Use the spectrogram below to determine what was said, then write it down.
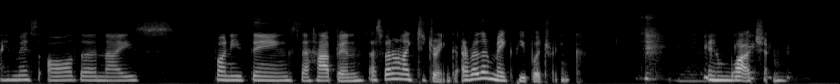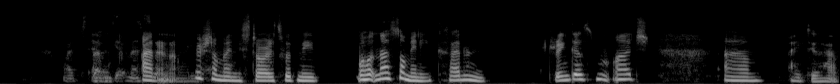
I miss all the nice funny things that happen. That's why I don't like to drink. I'd rather make people drink and watch them. Watch them get messy. I don't know. There's so many stories with me. Well, not so many because I don't drink as much. Um, I do have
